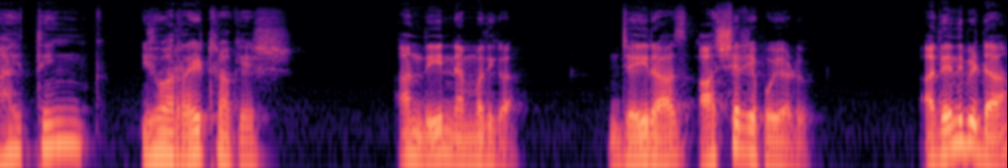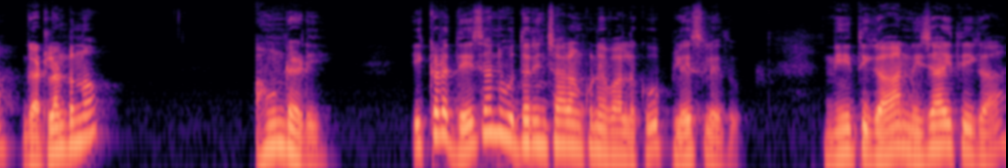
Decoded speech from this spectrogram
I think you are right Rakesh అంది నెమ్మదిగా. జైరాజ్ ఆశ్చర్యపోయాడు. అదేంది బిడ్డ గట్లంటున్నావు? అవును డాడీ ఇక్కడ దేశాన్ని ఉద్ధరించాలనుకునే వాళ్ళకు ప్లేస్ లేదు. నీతిగా నిజాయితీగా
